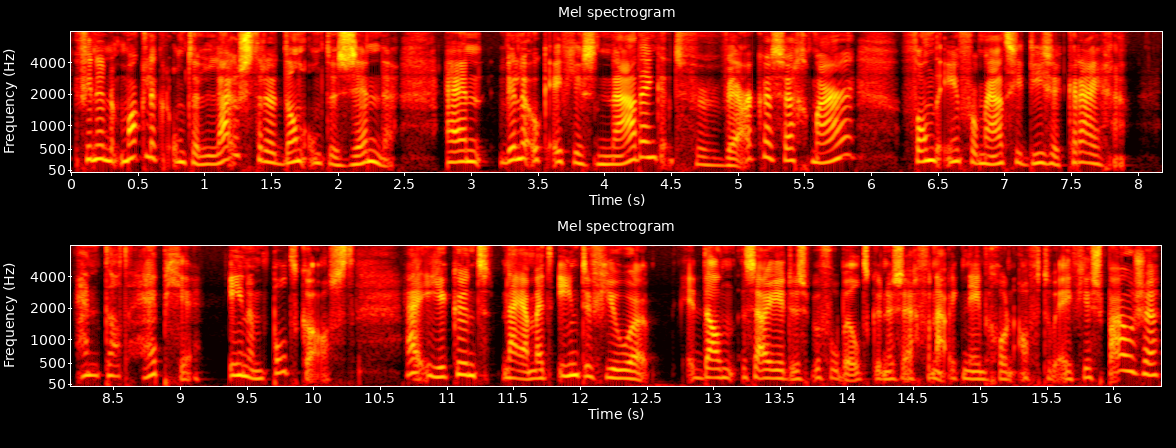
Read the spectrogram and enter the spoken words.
vinden het makkelijker om te luisteren dan om te zenden. En willen ook eventjes nadenken, het verwerken, zeg maar, van de informatie die ze krijgen. En dat heb je in een podcast. je kunt, nou ja, met interviewen dan zou je dus bijvoorbeeld kunnen zeggen van nou, ik neem gewoon af en toe even pauze.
